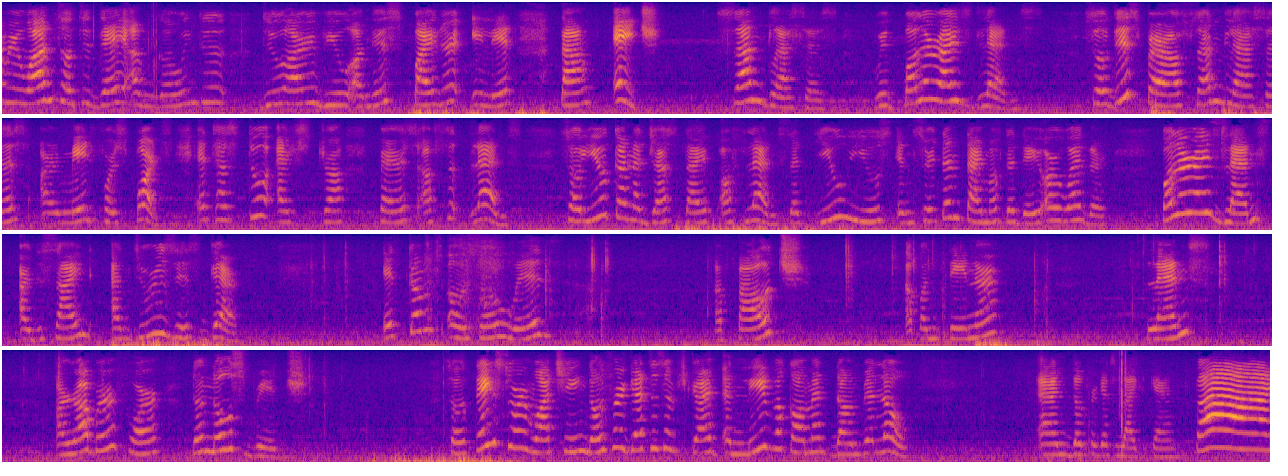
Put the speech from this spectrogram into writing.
everyone! So today I'm going to do a review on this Spyder Elite Tank H sunglasses with polarized lens. So this pair of sunglasses are made for sports. It has two extra pairs of lens. So you can adjust type of lens that you use in certain time of the day or weather. Polarized lens are designed and to resist glare. It comes also with a pouch, a container, lens, a rubber for the nose bridge. So thanks for watching. Don't forget to subscribe and leave a comment down below. And don't forget to like again. Bye!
